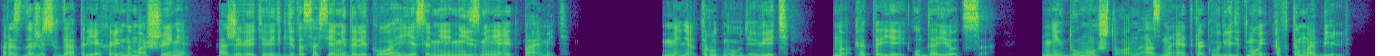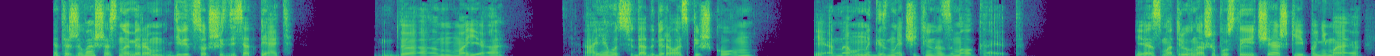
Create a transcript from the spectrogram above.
раз даже сюда приехали на машине, а живете ведь где-то совсем недалеко, если мне не изменяет память. Меня трудно удивить, но это ей удается. Не думал, что она знает, как выглядит мой автомобиль. Это же ваша с номером 965? Да, моя. А я вот сюда добиралась пешком. И она многозначительно замолкает. Я смотрю в наши пустые чашки и понимаю —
